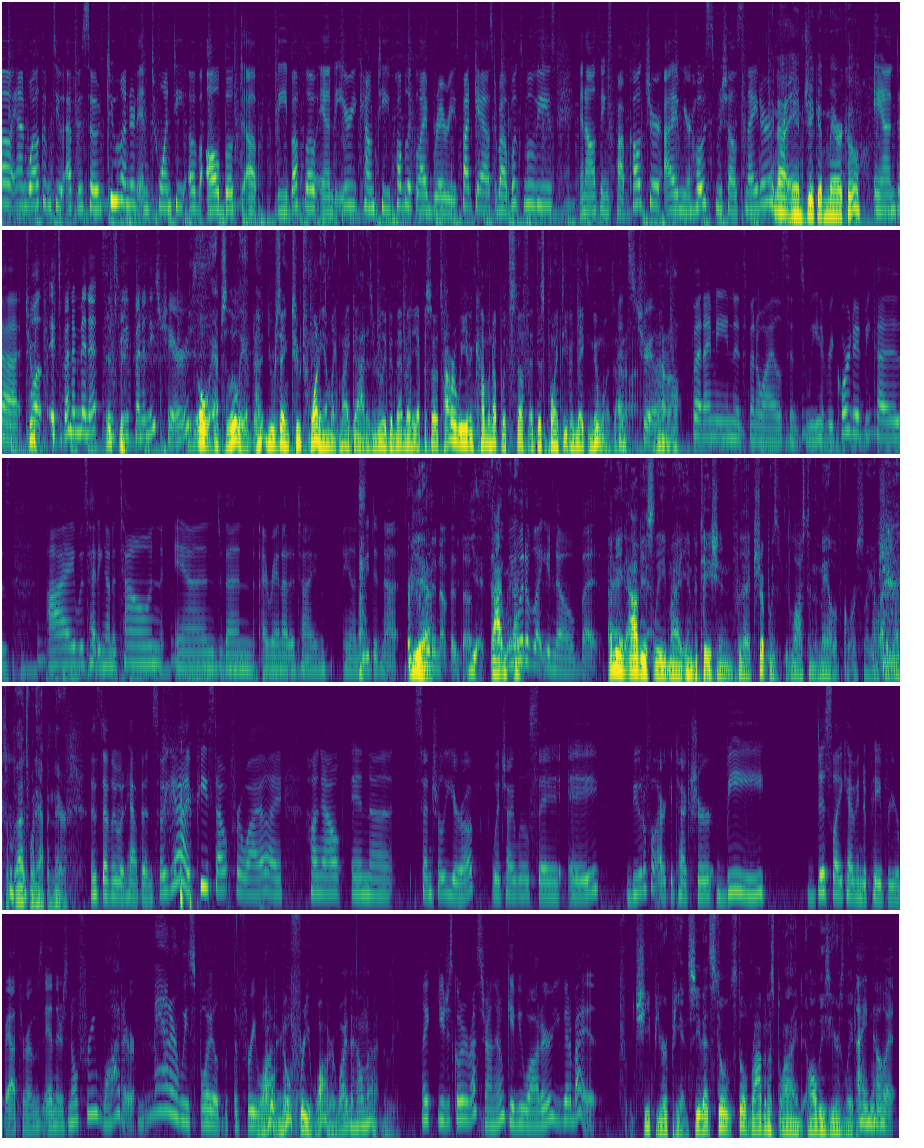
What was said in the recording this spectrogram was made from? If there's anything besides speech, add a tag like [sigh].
Hello, and welcome to episode 220 of All Booked Up, the Buffalo and Erie County Public Libraries podcast about books, movies, and all things pop culture. I am your host, Michelle Snyder. And I am Jacob Miracle. And, uh, well, it's been a minute since been- we've been in these chairs. Oh, absolutely. You were saying 220. I'm like, my God, has there really been that many episodes? How are we even coming up with stuff at this point to even make new ones? I That's true. I don't know. But I mean, it's been a while since we have recorded because I was heading out of town and then I ran out of time and we did not [laughs] record Yeah. an episode. Yeah, so I- we would have let you know, but I mean, sorry. obviously, my invitation for that trip was lost in the mail, of course. Like, I'm sure that's that's what happened there. [laughs] That's definitely what happened. So yeah, I pieced out for a while. I hung out in uh, Central Europe, which I will say a beautiful architecture. B dislike having to pay for your bathrooms, and there's no free water. Man, are we spoiled with the free No, water? no here. free water. Why the hell not? Like you just go to a restaurant, they don't give you water. You gotta buy it. Cheap Europeans. See, that's still still robbing us blind all these years later. I know it.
